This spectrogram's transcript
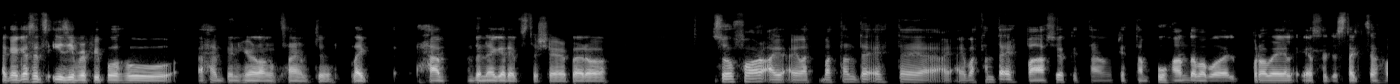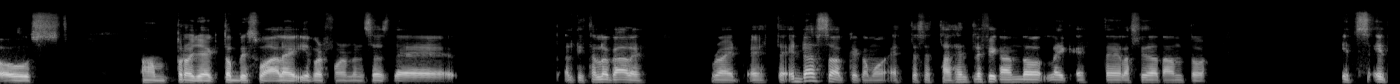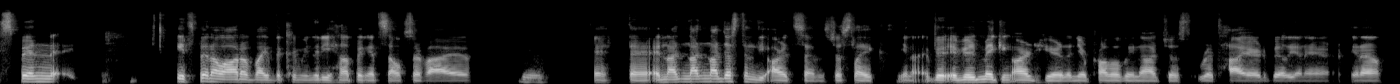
like I guess it's easy for people who have been here a long time to like have the negatives to share, pero so far hay, hay ba- bastante este hay, hay bastante espacios que están que están pujando para poder proveer eso, just like to host um, proyectos visuales y performances de artistas locales. Right, este, it does suck que como este se está gentrificando like este la ciudad tanto. It's it's been it's been a lot of like the community helping itself survive. Mm. Este, and not, not not just in the art sense, just like you know, if you're if you're making art here, then you're probably not just retired billionaire, you know.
